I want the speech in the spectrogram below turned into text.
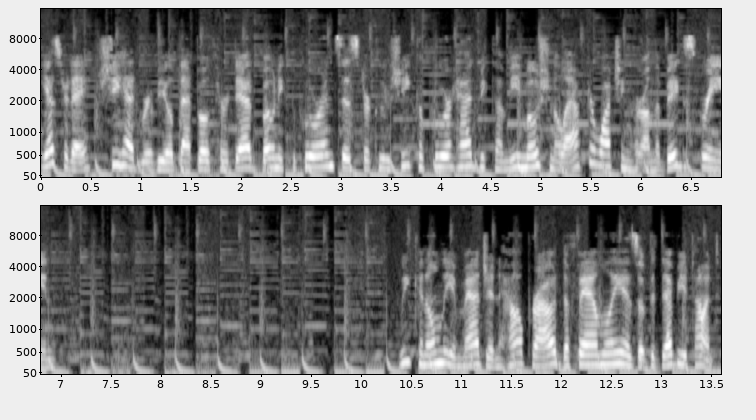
Yesterday, she had revealed that both her dad Boney Kapoor and sister Khushi Kapoor had become emotional after watching her on the big screen. We can only imagine how proud the family is of the debutante.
